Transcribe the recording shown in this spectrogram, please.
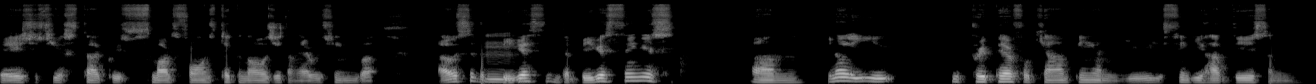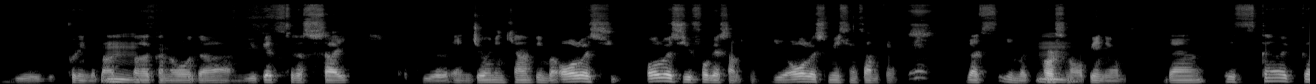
basis you're stuck with smartphones, technologies, and everything. But I would say the Mm. biggest the biggest thing is, um, you know, you you prepare for camping and you, you think you have this and you, you put in the Mm. backpack and all that, and you get to the site, you're enjoying camping, but always always you forget something. You're always missing something. That's in my Mm. personal opinion. Then it's kind of like a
